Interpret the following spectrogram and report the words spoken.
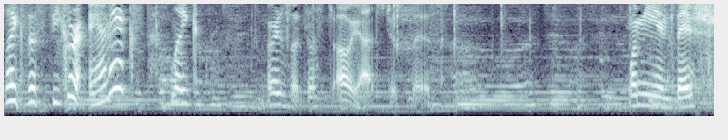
Like the secret annex? Like, or is it just, oh yeah, it's just this. Let me in, bish.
